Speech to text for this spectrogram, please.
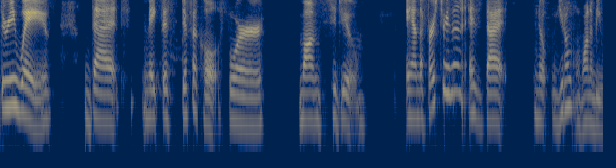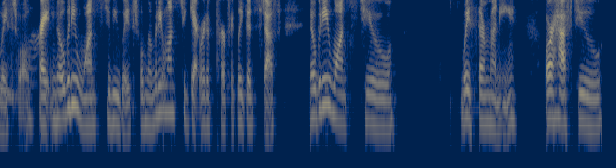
three ways that make this difficult for moms to do. And the first reason is that no, you don't want to be wasteful, right? Nobody wants to be wasteful. Nobody wants to get rid of perfectly good stuff. Nobody wants to waste their money or have to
